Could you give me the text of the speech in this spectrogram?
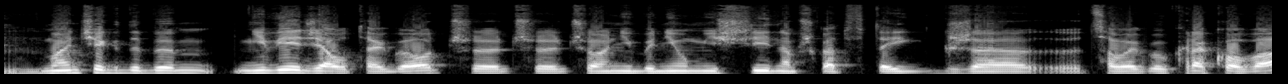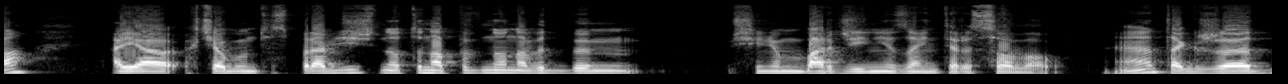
W momencie, gdybym nie wiedział tego, czy, czy, czy oni by nie umieścili na przykład w tej grze całego Krakowa, a ja chciałbym to sprawdzić, no to na pewno nawet bym się nią bardziej nie zainteresował. Nie? Także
